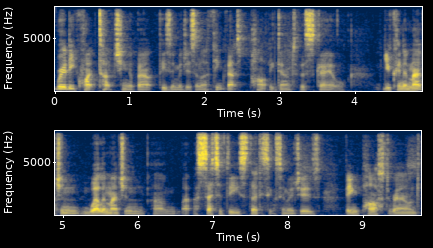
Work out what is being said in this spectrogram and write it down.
really quite touching about these images, and I think that's partly down to the scale. You can imagine, well imagine, um, a set of these 36 images being passed around,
